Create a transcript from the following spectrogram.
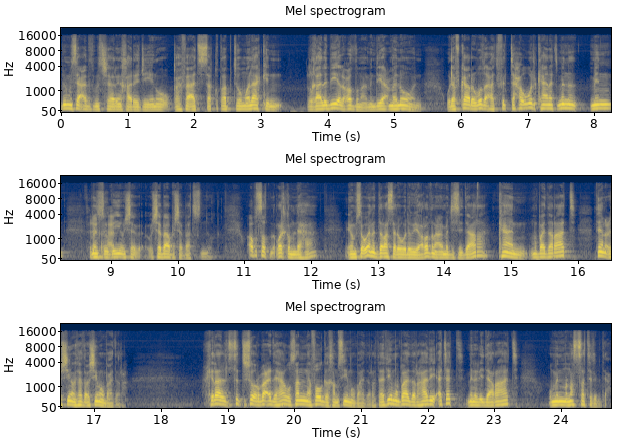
بمساعدة مستشارين خارجيين وكفاءات استقطبتهم ولكن الغالبية العظمى من اللي يعملون والأفكار اللي وضعت في التحول كانت من من منسوبي وشباب وشابات الصندوق. أبسط رقم لها يوم سوينا الدراسة الأولوية عرضنا على مجلس الإدارة كان مبادرات 22 أو 23 مبادرة. خلال ست شهور بعدها وصلنا فوق ال 50 مبادرة. 30 مبادرة هذه أتت من الإدارات ومن منصه الإبداع.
